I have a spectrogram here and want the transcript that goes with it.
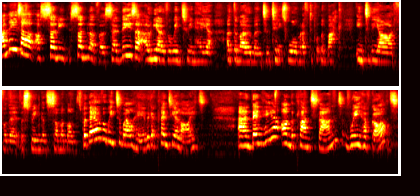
And these are, are sunny sun lovers, so these are only overwintering here at the moment until it's warm enough to put them back into the yard for the, the spring and summer months. But they overwinter well here, they get plenty of light. And then here on the plant stand, we have got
